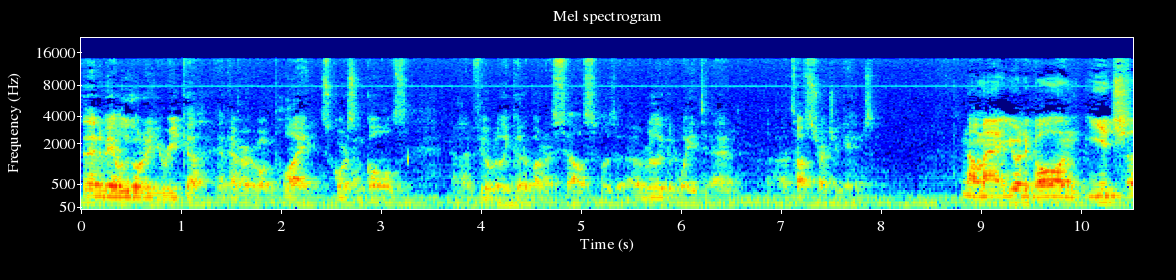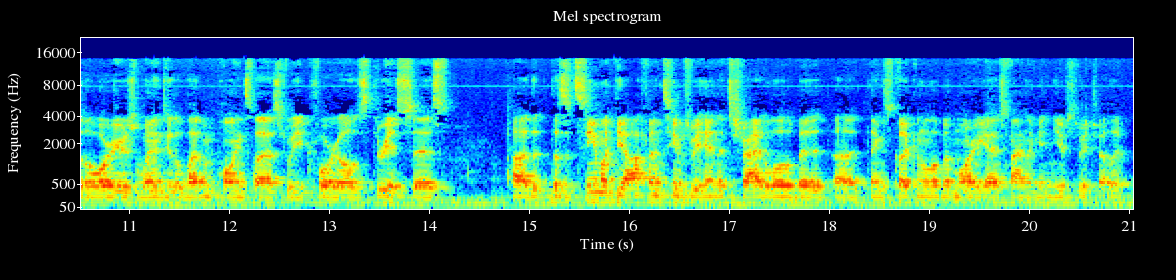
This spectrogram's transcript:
and then to be able to go to Eureka and have everyone play, score some goals, uh, and feel really good about ourselves was a really good way to end a tough stretch of games. No, Matt, you had a goal in each of the Warriors' wins. You had 11 points last week, four goals, three assists. Uh, does it seem like the offense seems to be hitting its stride a little bit? Uh, things clicking a little bit more. Are you guys finally getting used to each other?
